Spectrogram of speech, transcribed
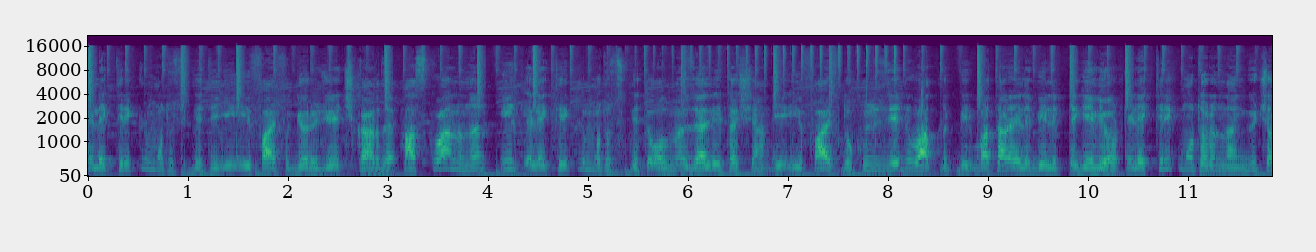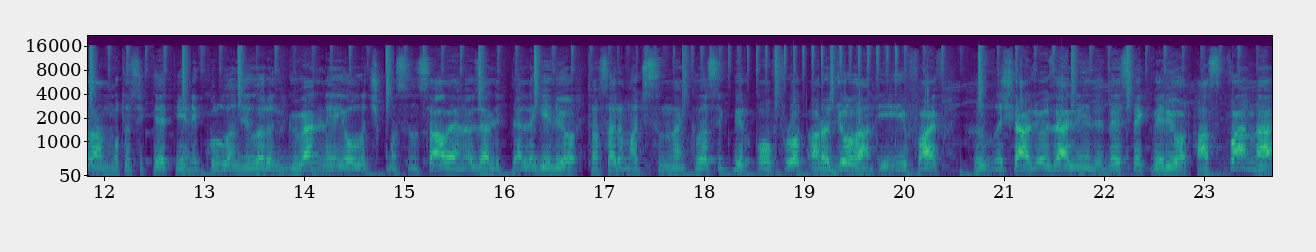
elektrikli motosikleti EE5'ı görücüye çıkardı. Husqvarna'nın ilk elektrikli motosikleti olma özelliği taşıyan EE5 907 wattlık bir batarya ile birlikte geliyor. Elektrik motorundan güç alan motosiklet yeni kullanıcıların güvenle yola çıkmasını sağlayan özelliklerle geliyor. Tasarım açısından klasik bir off-road aracı olan EE5 hızlı şarj özelliğine de destek veriyor. Husqvarna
